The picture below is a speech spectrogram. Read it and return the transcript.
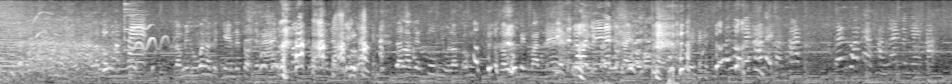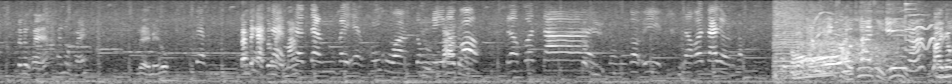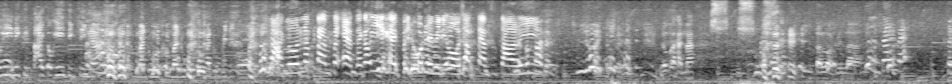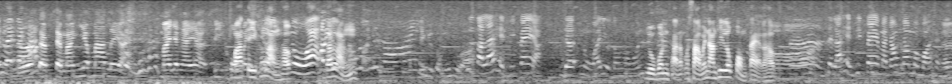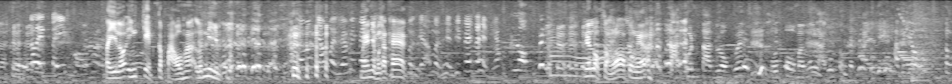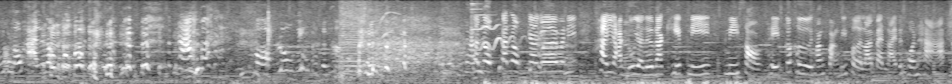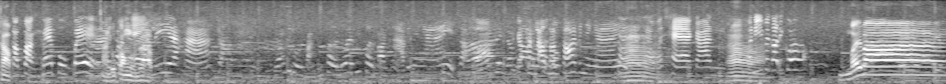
เราไม่รู้ว่าเราจะเกมจะจบยังไงถ้าเรายังซุ่มอยู่เราต้องเราต้องเป็นวันแน่จะนอนอยู่ในนั้นใครออกมาแปะแล้วเราไปเข้าไหนสัมภาษณ์เล่นซ่อนแอบครั้งแรกเป็นไงคะสนุกไหมสนุกไหมเหนื่อยไหมลูก แต่แต่ไปแอบตรงไหนมั่ง แต่จำไปแอบห้องครัวตรงอยู่นี้ใต้แล้วตรงก็ ที่สี่ที่นะใต้เก้าอี้นี่คือใต้เก้าอี้จริงๆนะมาดูมาดูต้องมาดูวิดีโออยากรู้นักแตมไปแอบในเก้าอี้ไงไปดูในวิดีโอช่างแตมสตอรี่แล้วก็หันมาตลอดเวลาตื่นเต้นไหมตื่นเต้นไหมโอ้คะแต่แต่มาเงียบมากเลยอะมายังไงอะตีโค้งมาตีข้างหลังครับหนูอะด้านหลังยังอยู่ตรงนี้อยู่เหรอคือตอนแรกเห็นพี่เป้อะเดินหนูอะอยู่ตรงนู้นอยู่บนสระสระว่ายน้ำที่ลูกโป่องแตกอะครับอ๋อเส ร็จแล้วเห็นพี่เป้มาด้อมด้อมๆมองๆแถวนี้หนูก็เลยตีโค้งมาเลยตีแล้วอิงเก็บกระเป๋าฮะ แล้วหนีบ แล้วเมื่อกี้เหมือนว่าพี่เป้แม่งั้นอย่ามากระแทก เหมือนเหมือนเห็นพี่เป้จะเห็นเนี้ยหลบไปเลยเนี่ยหลบสองรอบตรงเนี้ย ต่างคนต่างหลบเว้ยโอ้โหมาข้างหลังที่ตกกระไทยเลยทำประโยชน์ตรงลงเราผ่านหรือเราสู้หอบลูกวิ่งตัดสนาม สนุกสนุกจังเลยวันนี้ใคร อยากดูอย่าลืมนะคลิปนี้มี 2 คลิปก็คือทั้งฝั่งพี่เฟิร์นร้อยแปดไลฟ์เป็นคนหา ครับกับฝั่งแม่ปูเป้อะดูกล้องหนึ่งด้วยครับ แอลลี่นะคะต้องไปดูฝั่งพี่เฟิร์นด้วยพี่เฟิร์นตอนหาเป็นยังไงใช่เนาะกับทางเราตอนซ่อนเป็นยังไงอ่าเดี๋ยวมาแชร์กัน อ่าวันนี้ไปก่อนดีกว่า บ๊ายบาย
